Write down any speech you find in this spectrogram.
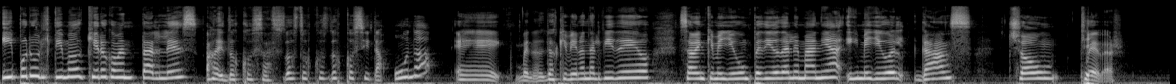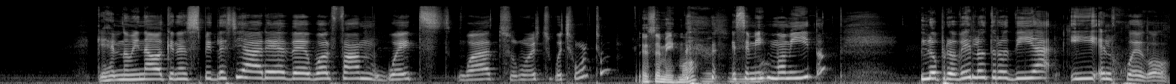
Y por último, quiero comentarles, ay, dos cosas, dos, dos, dos cositas. Una, eh, bueno, los que vieron el video saben que me llegó un pedido de Alemania y me llegó el Ganz Schon Clever, que es el nominado aquí en el Speedless Jahre de Wolfgang Waits, Watch, Watch, Watch, Watch, Ese mismo. ese mismo amiguito. Lo probé el otro día y el juego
